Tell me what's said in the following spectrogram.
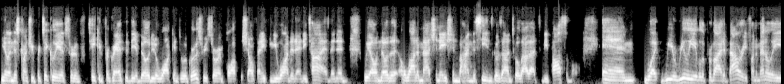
you know, in this country particularly have sort of taken for granted the ability to walk into a grocery store and pull off the shelf anything you want at any time. And then we all know that a lot of machination behind the scenes goes on to allow that to be possible. And what we are really able to provide at Bowery fundamentally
